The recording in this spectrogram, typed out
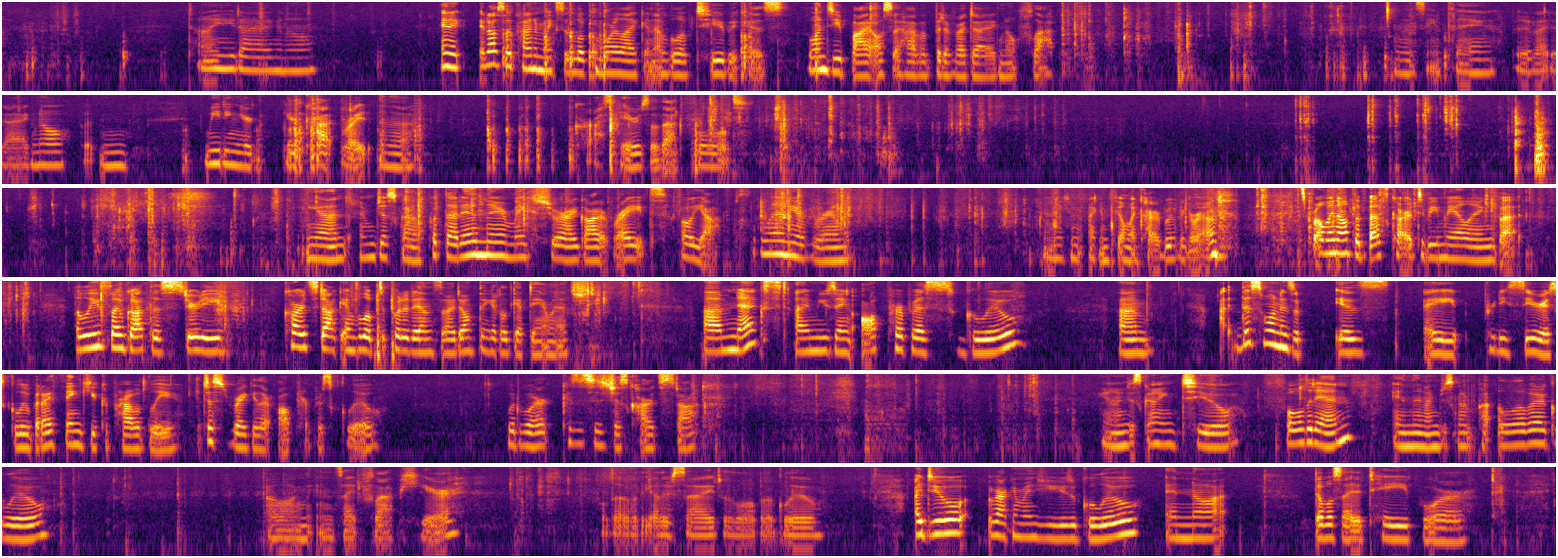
Tiny diagonal. And it, it also kind of makes it look more like an envelope too because the ones you buy also have a bit of a diagonal flap. And the same thing, bit of a diagonal, but meeting your, your cut right in the crosshairs of that fold. And I'm just going to put that in there, make sure I got it right. Oh yeah, plenty of room. And you can, I can feel my card moving around. it's probably not the best card to be mailing, but at least I've got this sturdy cardstock envelope to put it in so I don't think it'll get damaged. Um, next, I'm using all-purpose glue. Um, this one is a is a pretty serious glue, but I think you could probably just regular all-purpose glue would work because this is just cardstock. And I'm just going to fold it in and then I'm just going to put a little bit of glue along the inside flap here. Fold over the other side with a little bit of glue. I do recommend you use glue and not double-sided tape or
